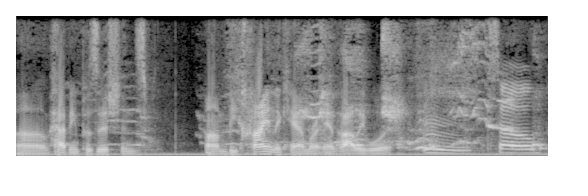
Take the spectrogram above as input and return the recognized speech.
um, having positions um, behind the camera in Hollywood? So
